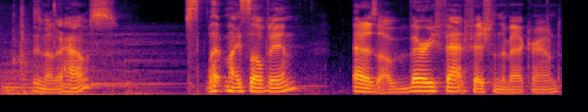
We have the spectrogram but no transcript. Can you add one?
There's another house. Just let myself in. That is a very fat fish in the background.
